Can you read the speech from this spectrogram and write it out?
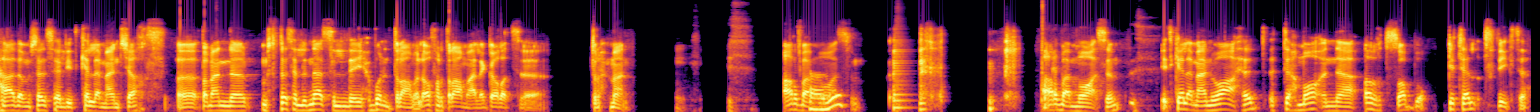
هذا مسلسل يتكلم عن شخص آه، طبعا آه، مسلسل للناس اللي يحبون الدراما ال over drama على قولة آه، الرحمن. أربع. مواسم. أربع مواسم. يتكلم عن واحد اتهموه إنه اغتصب وقتل صديقته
